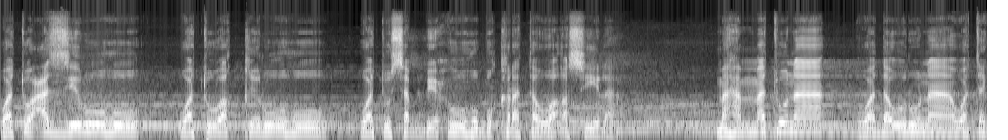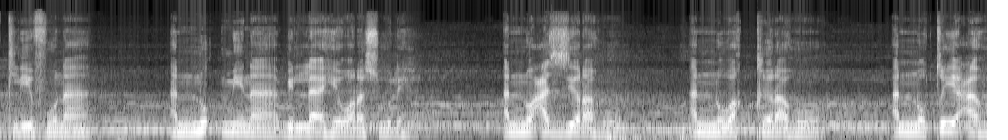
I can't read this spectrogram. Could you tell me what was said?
وتعزروه وتوقروه وتسبحوه بكرة وأصيلا. مهمتنا ودورنا وتكليفنا أن نؤمن بالله ورسوله أن نعزره أن نوقره أن نطيعه.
